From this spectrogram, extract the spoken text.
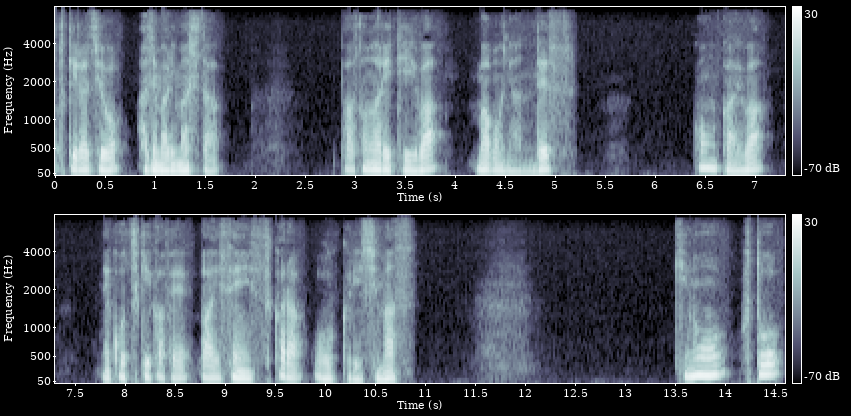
つきラジオ始まりました。パーソナリティはマボニャンです。今回は猫つきカフェ焙煎室からお送りします。昨日ふと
